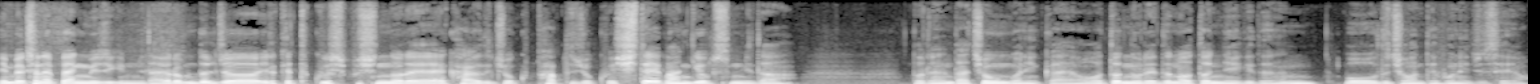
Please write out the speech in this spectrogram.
인백션의 백뮤직입니다. 여러분들 저 이렇게 듣고 싶으신 노래 가요도 좋고 팝도 좋고 시대에 관계없습니다. 노래는 다 좋은 거니까요. 어떤 노래든 어떤 얘기든 모두 저한테 보내주세요.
